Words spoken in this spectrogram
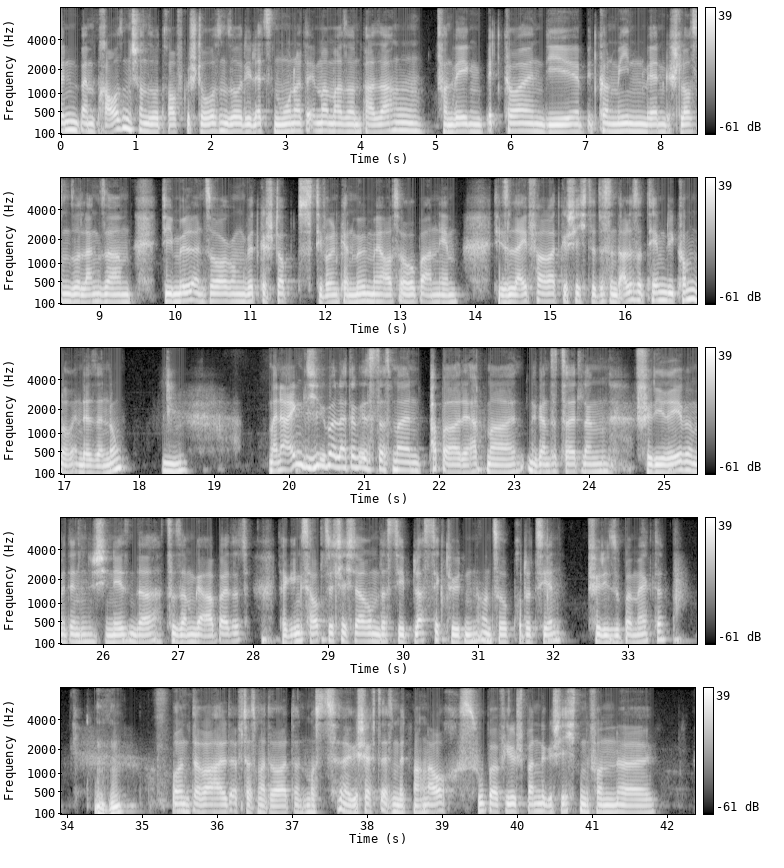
Bin beim Brausen schon so drauf gestoßen, so die letzten Monate immer mal so ein paar Sachen von wegen Bitcoin, die Bitcoin-Minen werden geschlossen so langsam, die Müllentsorgung wird gestoppt, die wollen keinen Müll mehr aus Europa annehmen. Diese Leihfahrradgeschichte, das sind alles so Themen, die kommen noch in der Sendung. Mhm. Meine eigentliche Überleitung ist, dass mein Papa, der hat mal eine ganze Zeit lang für die Rewe mit den Chinesen da zusammengearbeitet. Da ging es hauptsächlich darum, dass die Plastiktüten und so produzieren für die Supermärkte. Mhm. Und da war halt öfters mal dort und musste äh, Geschäftsessen mitmachen. Auch super viel spannende Geschichten von äh,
